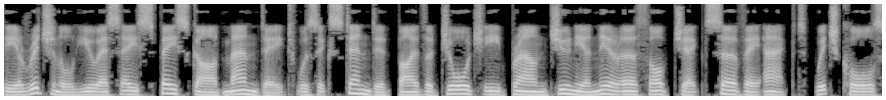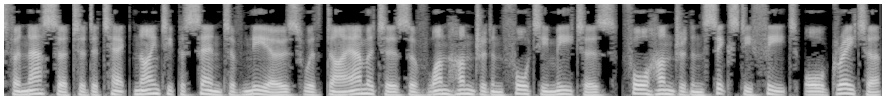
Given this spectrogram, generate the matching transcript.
the original USA SpaceGuard mandate was extended by the George E. Brown Jr. Near-Earth Object Survey Act, which calls for NASA to detect 90% of NEOs with diameters of 140 meters (400 160 feet or greater,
